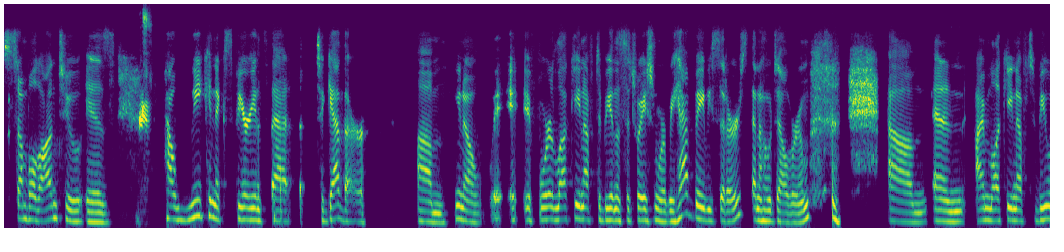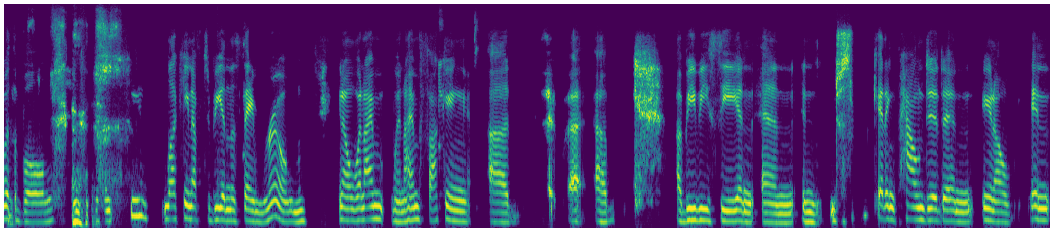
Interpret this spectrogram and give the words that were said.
stumbled onto is how we can experience that together. Um, you know, if we're lucky enough to be in the situation where we have babysitters and a hotel room, um, and I'm lucky enough to be with a bull, he's lucky enough to be in the same room. You know, when I'm when I'm fucking a, a, a, a BBC and and and just getting pounded and you know in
